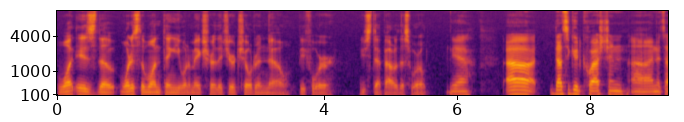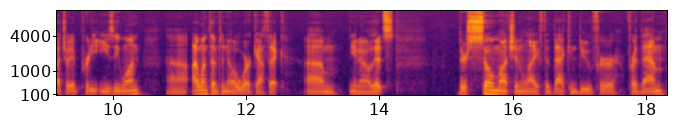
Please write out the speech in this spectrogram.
What is the What is the one thing you want to make sure that your children know before you step out of this world? Yeah. Uh, that's a good question, uh, and it's actually a pretty easy one. Uh, I want them to know a work ethic. Um, you know, that's there's so much in life that that can do for for them.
